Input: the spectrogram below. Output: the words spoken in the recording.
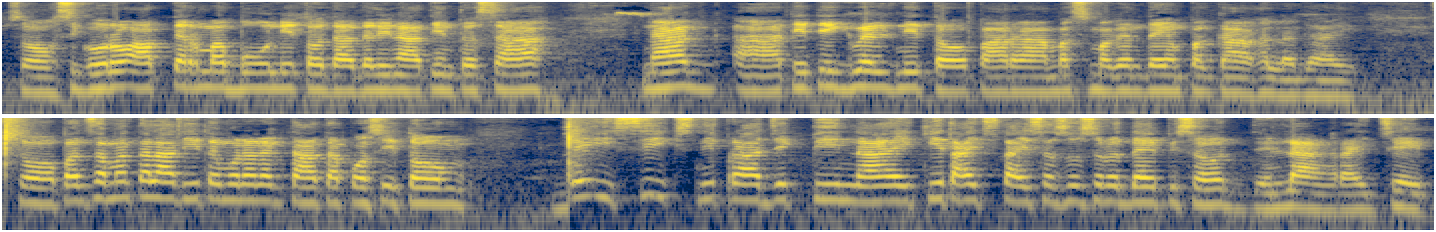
So siguro after mabuo nito, dadali natin to sa nag titig weld nito para mas maganda yung pagkakalagay. So pansamantala dito muna nagtatapos itong day 6 ni Project Pinay. Kita-kits tayo sa susunod na episode. Yun lang, ride safe.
